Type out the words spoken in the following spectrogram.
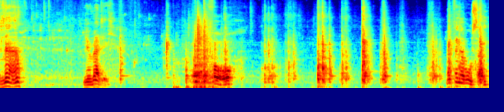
And now you're ready for one thing I will say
